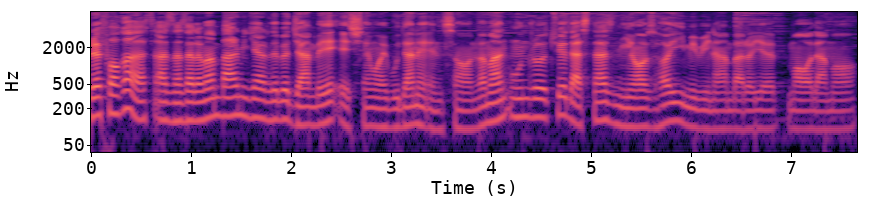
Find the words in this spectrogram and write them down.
رفاقت از نظر من برمیگرده به جنبه اجتماعی بودن انسان و من اون رو توی دسته از نیازهایی می‌بینم برای ما آدما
